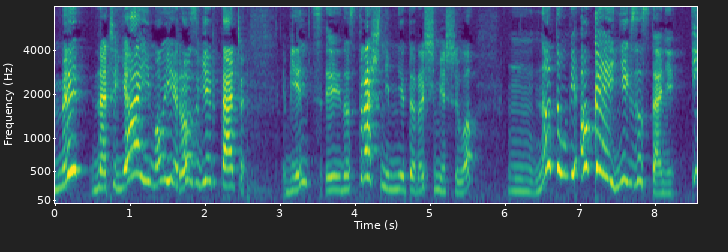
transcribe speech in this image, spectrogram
my, znaczy ja i moje rozwiertacze. Więc yy, no strasznie mnie to rozśmieszyło. Mm, No to mówię, okej, niech zostanie. I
